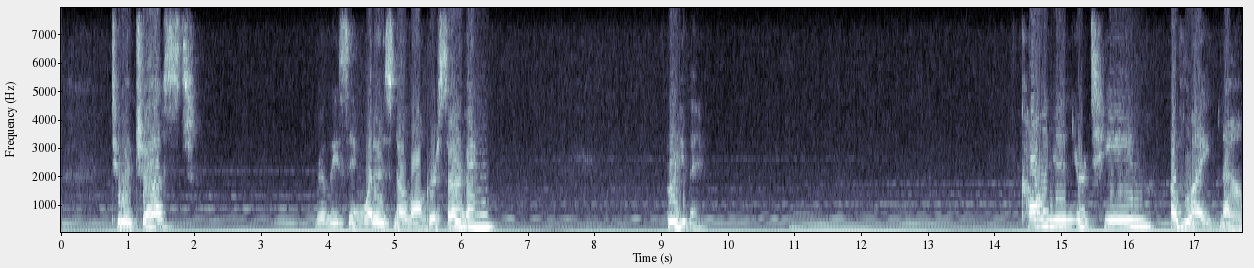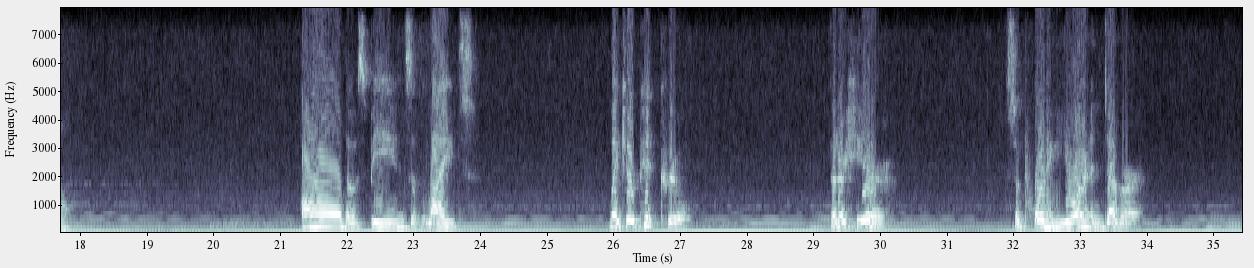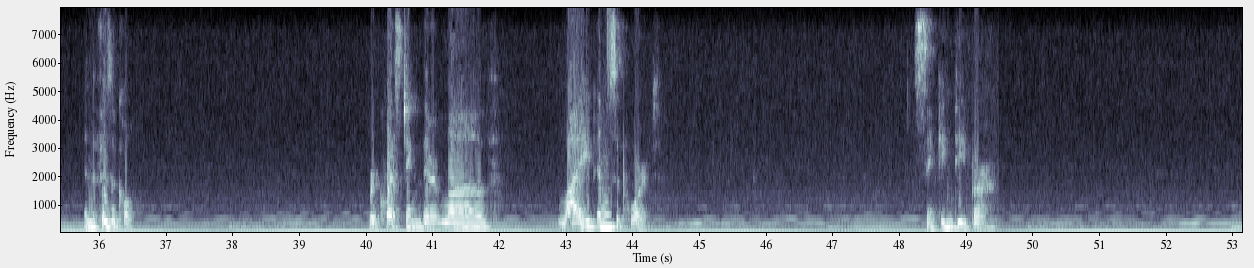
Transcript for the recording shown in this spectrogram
to adjust, releasing what is no longer serving, breathing. calling in your team of light now. All those beings of light, like your pit crew, that are here supporting your endeavor in the physical, requesting their love light and support. Sinking deeper.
